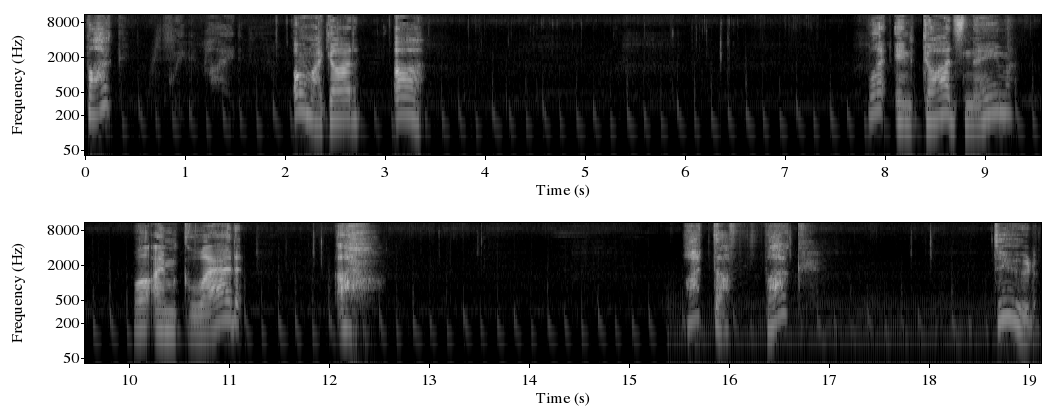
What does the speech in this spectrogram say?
fuck? Oh my god. Uh. What in God's name? Well, I'm glad. Oh. What the fuck? Dude,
